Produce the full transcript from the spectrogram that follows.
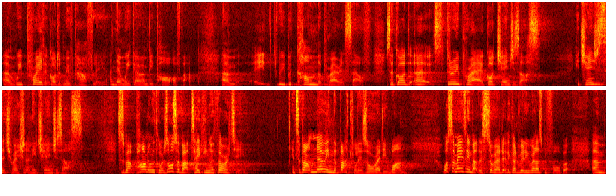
Um, we pray that God would move powerfully and then we go and be part of that. Um, it, we become the prayer itself. So, God, uh, through prayer, God changes us. He changes the situation and He changes us. So it's about partnering with God. It's also about taking authority. It's about knowing the battle is already won. What's amazing about this story, I don't think I'd really realized before, but um,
